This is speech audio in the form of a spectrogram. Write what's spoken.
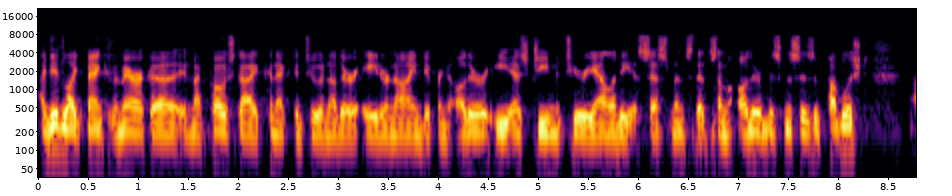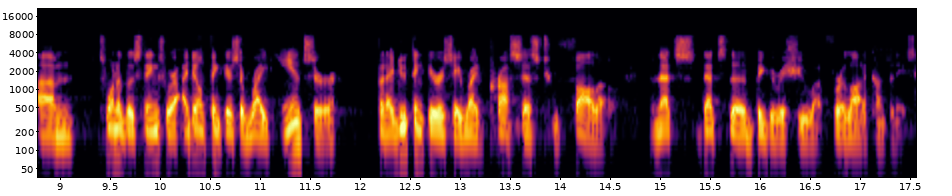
I did like Bank of America. In my post, I connected to another eight or nine different other ESG materiality assessments that some other businesses have published. Um, it's one of those things where I don't think there's a right answer, but I do think there is a right process to follow. And that's that's the bigger issue for a lot of companies.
